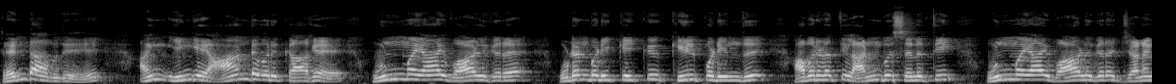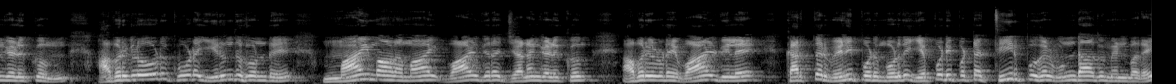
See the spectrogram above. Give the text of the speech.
ரெண்டாவது அங் இங்கே ஆண்டவருக்காக உண்மையாய் வாழ்கிற உடன்படிக்கைக்கு கீழ்ப்படிந்து அவரிடத்தில் அன்பு செலுத்தி உண்மையாய் வாழுகிற ஜனங்களுக்கும் அவர்களோடு கூட இருந்து கொண்டு மாய்மாலமாய் வாழ்கிற ஜனங்களுக்கும் அவர்களுடைய வாழ்விலே கர்த்தர் வெளிப்படும் பொழுது எப்படிப்பட்ட தீர்ப்புகள் உண்டாகும் என்பதை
